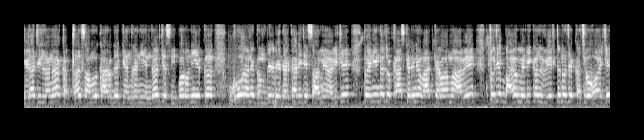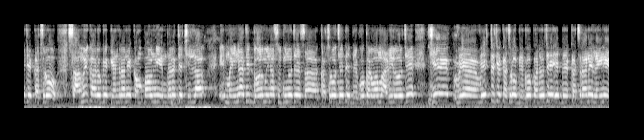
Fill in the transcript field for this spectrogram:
ખેડા જિલ્લાના કઠલાલ સામૂહિક આરોગ્ય કેન્દ્રની અંદર જે સ્લીપરોની એક ઘોર અને ગંભીર બેદરકારી જે સામે આવી છે તો એની અંદર જો ખાસ કરીને વાત કરવામાં આવે તો જે બાયોમેડિકલ વેસ્ટનો જે કચરો હોય છે જે કચરો સામૂહિક આરોગ્ય કેન્દ્રને કમ્પાઉન્ડની અંદર જે છેલ્લા મહિનાથી દોઢ મહિના સુધીનો જે કચરો છે તે ભેગો કરવામાં આવી રહ્યો છે. જે વેસ્ટ જે કચરો ભેગો કર્યો છે એ કચરાને લઈને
